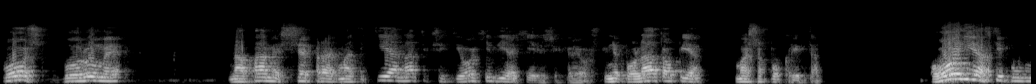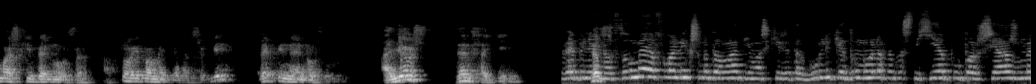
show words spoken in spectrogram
πώς μπορούμε να πάμε σε πραγματική ανάπτυξη και όχι διαχείριση χρέους. Είναι πολλά τα οποία μας αποκρύπταν. Όλοι αυτοί που μας κυβερνούσαν, αυτό είπαμε για να συμβεί, πρέπει να ενωθούμε. Αλλιώς δεν θα γίνει. Πρέπει να ενωθούμε αφού ανοίξουμε τα μάτια μας κύριε Ταγκούλη και δούμε όλα αυτά τα στοιχεία που παρουσιάζουμε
